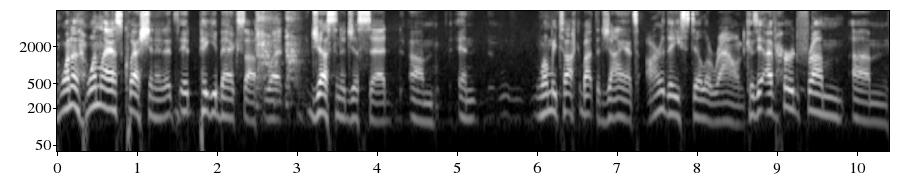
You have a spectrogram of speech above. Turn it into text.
one one last question, and it it piggybacks off what Justin had just said. Um, and when we talk about the Giants, are they still around? Because I've heard from um,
